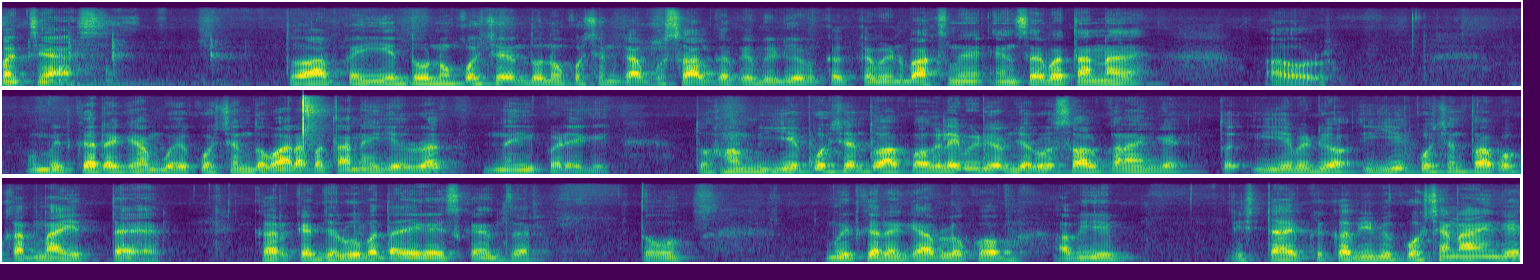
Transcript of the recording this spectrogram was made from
पचास। तो आपका ये दोनों क्वेश्चन दोनों क्वेश्चन का आपको सॉल्व करके वीडियो में कमेंट बॉक्स में आंसर बताना है। और उम्मीद कर रहे हैं कि हमको ये क्वेश्चन दोबारा बताने की ज़रूरत नहीं पड़ेगी। तो हम ये क्वेश्चन तो आपको अगले वीडियो में ज़रूर सॉल्व कराएँगे। तो ये वीडियो ये क्वेश्चन तो आपको करना ही तय है। करके ज़रूर बताइएगा इसका आंसर तो उम्मीद करें कि आप लोग को अब अब ये, इस टाइप के कभी भी क्वेश्चन आएँगे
